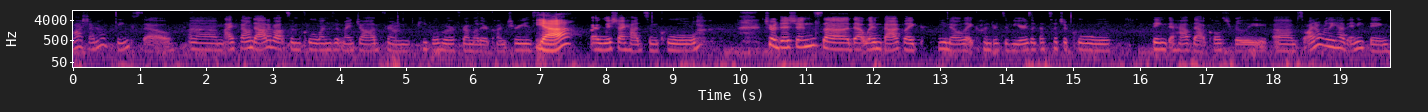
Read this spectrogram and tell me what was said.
gosh, I don't think so. Um, I found out about some cool ones at my job from people who are from other countries. Yeah. I wish I had some cool traditions uh, that went back, like you know, like hundreds of years. Like that's such a cool thing to have that culturally. Um, so I don't really have anything.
